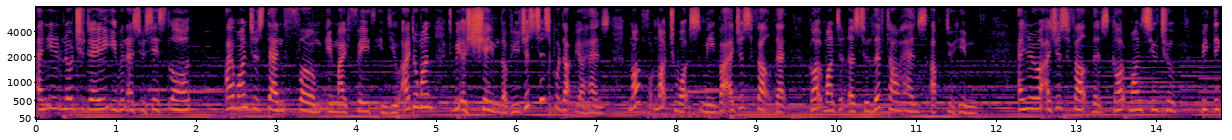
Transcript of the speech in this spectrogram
And you know, today, even as you say, Lord, I want to stand firm in my faith in you. I don't want to be ashamed of you. Just, just put up your hands, not for, not towards me, but I just felt that God wanted us to lift our hands up to Him. And you know, I just felt this. God wants you to be, the,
